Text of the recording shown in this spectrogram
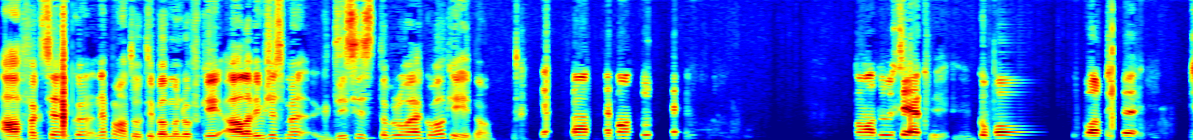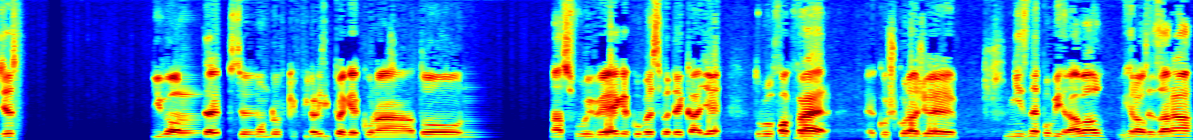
a fakt si jako nepamatuju ty Belmondovky, ale vím, že jsme, kdysi to bylo jako velký hit, no. Já to nepamatuju, pamatuju si jako, jako že, že díval, tak prostě Mondovky týpek jako na to, na svůj věk, jako ve své dekádě, to byl fakt no. frajer. Jako škoda, že nic nepovyhrával, vyhrál Cezara,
